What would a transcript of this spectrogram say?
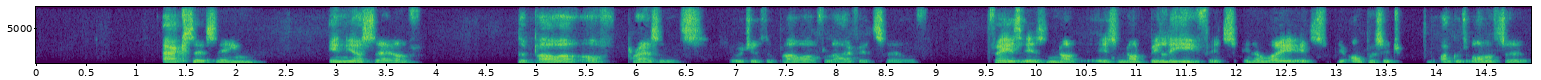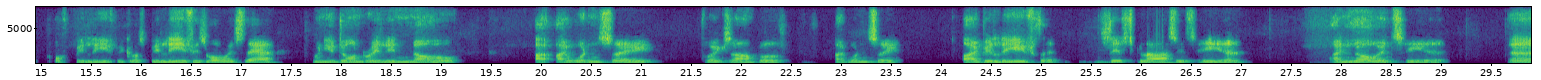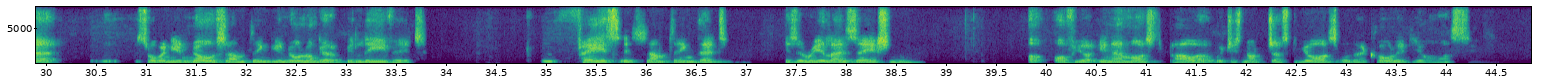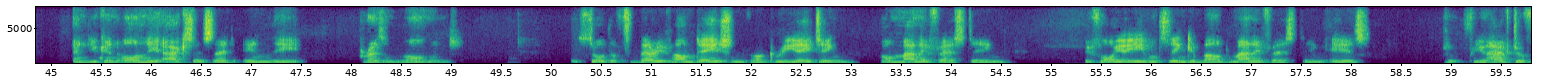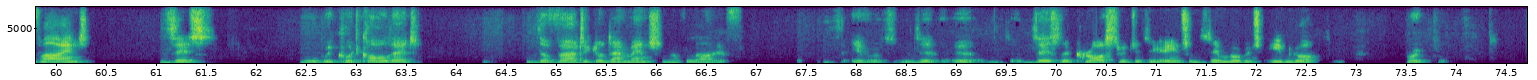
accessing in yourself the power of presence, which is the power of life itself. Faith is not is not belief. It's in a way it's the opposite. One could almost say of belief because belief is always there when you don't really know. I, I wouldn't say, for example, I wouldn't say I believe that this glass is here. I know it's here. Uh, so when you know something, you no longer believe it. Faith is something that is a realization of your innermost power, which is not just yours, or I call it yours. And you can only access that in the present moment. So, the very foundation for creating, for manifesting, before you even think about manifesting, is you have to find this, we could call that the vertical dimension of life. It was the, uh, there's the cross, which is the ancient symbol, which even got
